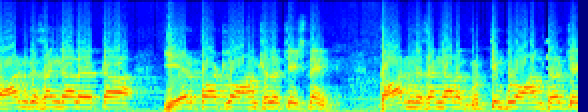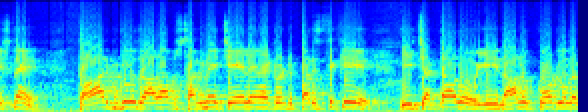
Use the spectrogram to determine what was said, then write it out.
కార్మిక సంఘాల యొక్క ఏర్పాట్లో ఆంక్షలు వచ్చేసినాయి. కార్మిక సంఘాల గుర్తింపులో ఆంక్షలు వచ్చేసినాయి. కార్మికులు దాదాపు సమ్మె చేయలేనటువంటి పరిస్థితికి ఈ చట్టాలు ఈ నాలుగు కోట్లలో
